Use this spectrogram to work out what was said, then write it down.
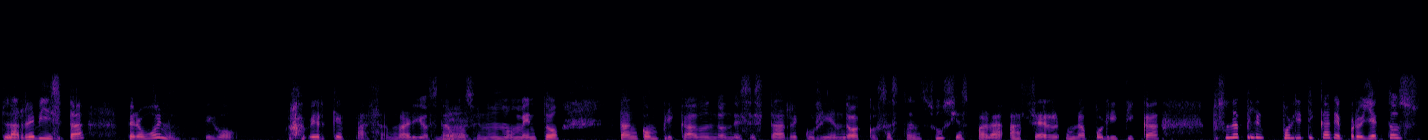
La revista, pero bueno, digo, a ver qué pasa, Mario. Estamos en un momento tan complicado en donde se está recurriendo a cosas tan sucias para hacer una política, pues una política de proyectos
